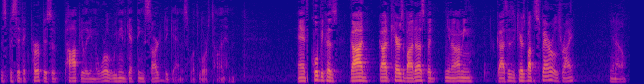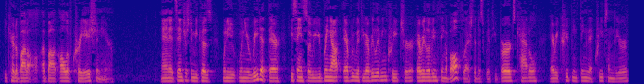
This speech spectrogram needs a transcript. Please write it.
the specific purpose of populating the world. We need to get things started again, is what the Lord's telling him. And it's cool because God God cares about us, but you know, I mean, God says He cares about the sparrows, right? You know, He cared about all, about all of creation here. And it's interesting because when you when you read it there, he's saying, so you bring out every with you every living creature, every living thing of all flesh that is with you, birds, cattle, every creeping thing that creeps on the earth,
